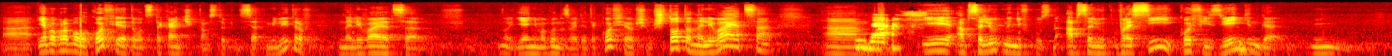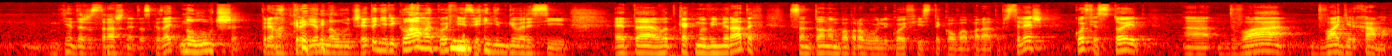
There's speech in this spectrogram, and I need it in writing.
А, я попробовал кофе, это вот стаканчик там 150 миллилитров, наливается, ну, я не могу назвать это кофе, в общем, что-то наливается, а, да. и абсолютно невкусно. Абсолютно. В России кофе из вендинга мне даже страшно это сказать, но лучше, прям откровенно лучше. Это не реклама кофе из вендинга в России. Это вот как мы в Эмиратах с Антоном попробовали кофе из такого аппарата. Представляешь, кофе стоит а, 2, 2 дирхама.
